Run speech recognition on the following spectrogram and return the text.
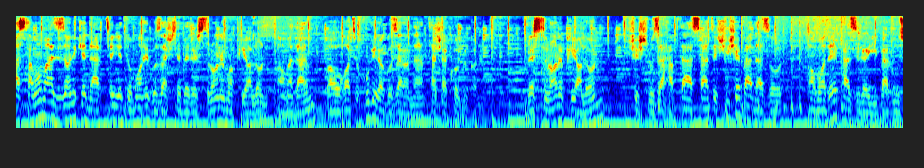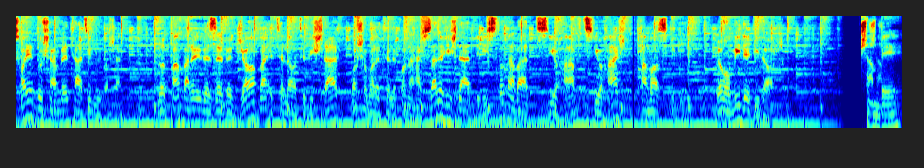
از تمام عزیزانی که در طی دو ماه گذشته به رستوران ما پیالون آمدن و اوقات خوبی را گذراندن تشکر می‌کنم. رستوران پیالون شش روز هفته از ساعت 6 بعد از ظهر آماده پذیرایی و روزهای دوشنبه تعطیل می باشد لطفا برای رزرو جا و اطلاعات بیشتر با شماره تلفن 818 290 37 38 تماس بگیرید. به امید دیدار. شنبه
